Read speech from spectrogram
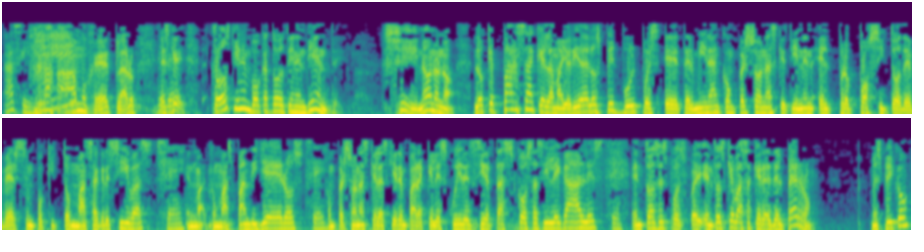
Ah, sí. Ah, mujer, claro. ¿De Es que todos tienen boca, todos tienen diente. Sí, no, no, no. Lo que pasa que la mayoría de los pitbull pues eh, terminan con personas que tienen el propósito de verse un poquito más agresivas, Sí. en ma- con más pandilleros, Sí. con personas que las quieren para que les cuiden ciertas cosas ilegales. Sí. Entonces, pues, pues, entonces ¿qué vas a querer del perro? ¿Me explico?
